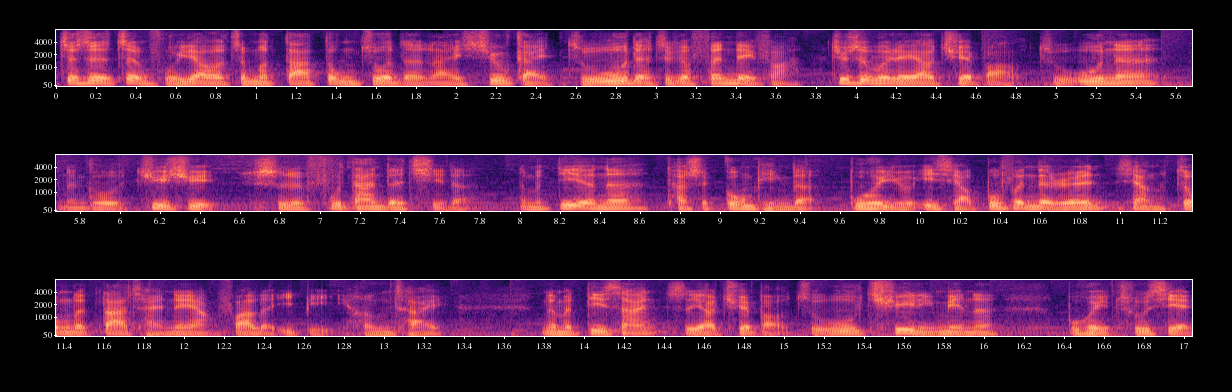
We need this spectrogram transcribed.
这是政府要这么大动作的来修改主屋的这个分类法，就是为了要确保主屋呢能够继续是负担得起的。那么第二呢，它是公平的，不会有一小部分的人像中了大财那样发了一笔横财。那么第三是要确保主屋区里面呢不会出现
